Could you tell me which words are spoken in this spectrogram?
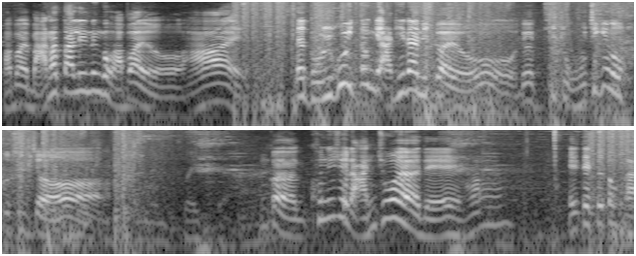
봐봐요. 만화 딸리는 거 봐봐요. 아이 내가 놀고 있던 게 아니라니까요. 내가 뒤좀 오지게 넣었어 진짜. 그러니까 컨디션이 안 좋아야 돼. 아, 1대 뜨던가?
